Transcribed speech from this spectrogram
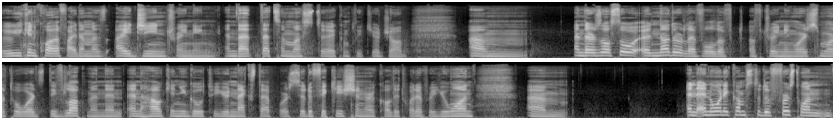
you can qualify them as hygiene training, and that that's a must to complete your job. Um, and there's also another level of, of training where it's more towards development and, and how can you go to your next step or certification or call it whatever you want. Um, and and when it comes to the first one,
